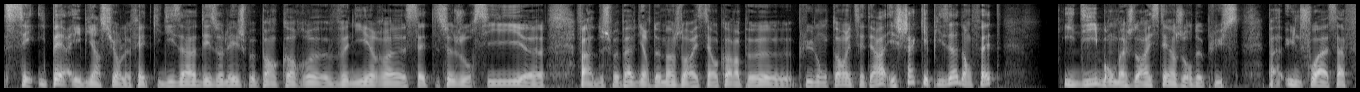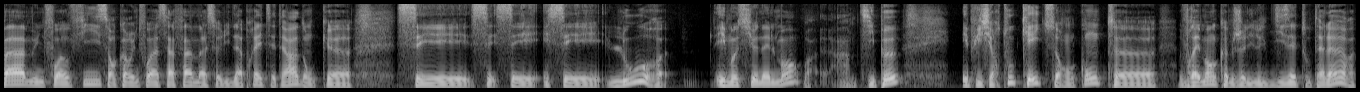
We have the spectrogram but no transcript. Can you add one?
c'est hyper. Et bien sûr le fait qu'il dise ah désolé je peux pas encore euh, venir euh, ce jour-ci euh, enfin je peux pas venir demain je dois rester encore un peu plus longtemps etc et chaque épisode en fait il dit bon bah je dois rester un jour de plus, une fois à sa femme, une fois au fils, encore une fois à sa femme, à celui d'après, etc. Donc euh, c'est c'est c'est lourd émotionnellement, un petit peu. Et puis surtout, Kate se rend compte euh, vraiment, comme je le disais tout à l'heure,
